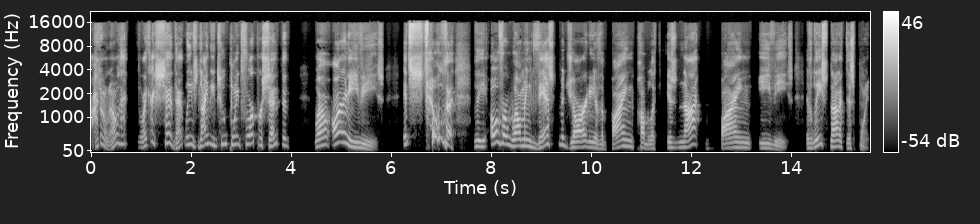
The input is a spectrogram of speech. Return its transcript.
I don't know that like I said, that leaves 92.4% that well aren't EVs it's still the the overwhelming vast majority of the buying public is not buying EVs, at least not at this point.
